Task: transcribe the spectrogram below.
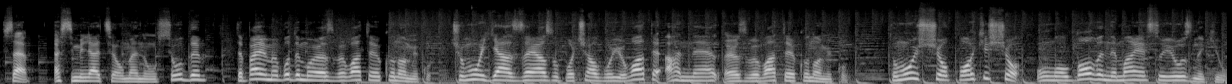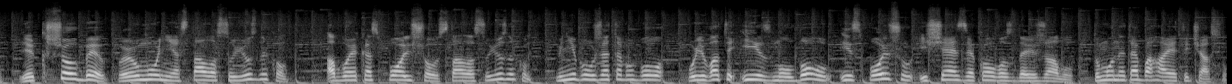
Все, асиміляція у мене усюди. Тепер ми будемо розвивати економіку. Чому я зразу почав воювати, а не розвивати економіку? Тому що поки що у Молдови немає союзників. Якщо би Румунія стала союзником, або якась Польща стала союзником, мені б вже треба було воювати і з Молдовою, і з Польщею, і ще з якогось державу. Тому не треба гаяти часу.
